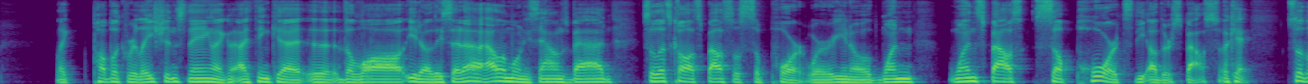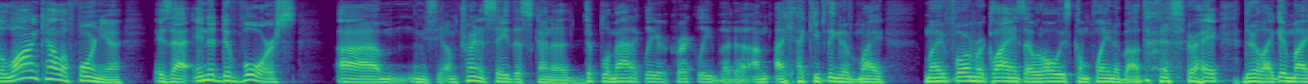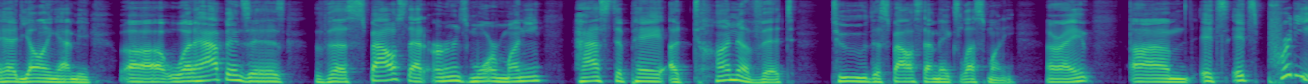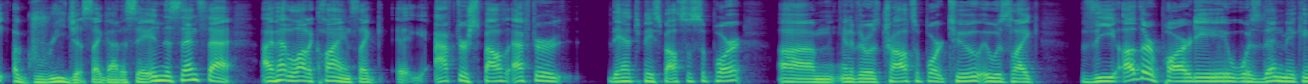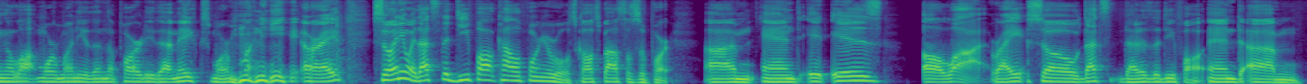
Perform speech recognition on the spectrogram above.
like public relations thing. Like I think uh, the law, you know, they said ah, alimony sounds bad, so let's call it spousal support, where you know one one spouse supports the other spouse. Okay, so the law in California is that in a divorce um, let me see. I'm trying to say this kind of diplomatically or correctly, but uh, I, I keep thinking of my my former clients that would always complain about this. Right? They're like in my head yelling at me. Uh, what happens is the spouse that earns more money has to pay a ton of it to the spouse that makes less money. All right. Um, it's it's pretty egregious, I gotta say, in the sense that I've had a lot of clients like eh, after spouse after they had to pay spousal support. Um, and if there was child support too, it was like the other party was then making a lot more money than the party that makes more money. All right. So, anyway, that's the default California rule. It's called spousal support. Um, and it is a lot, right? So that's that is the default. And um,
